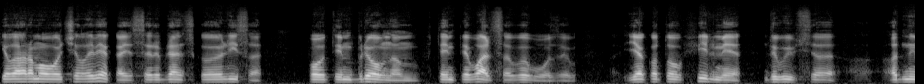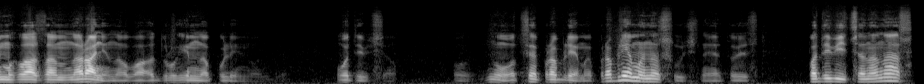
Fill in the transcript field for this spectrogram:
кілограмового чоловіка із Серебрянського ліса по тим бревнам в темпі вальса вивозив. Як ото в фільмі дивився одним глазом на раненого, а другим на пулемет. От і все. Ну, це проблеми. Проблеми насущні. Тобто, подивіться на нас,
